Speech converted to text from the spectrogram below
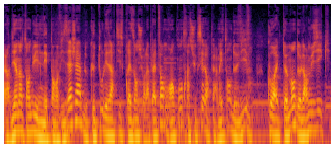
Alors bien entendu, il n'est pas envisageable que tous les artistes présents sur la plateforme rencontrent un succès leur permettant de vivre correctement de leur musique.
